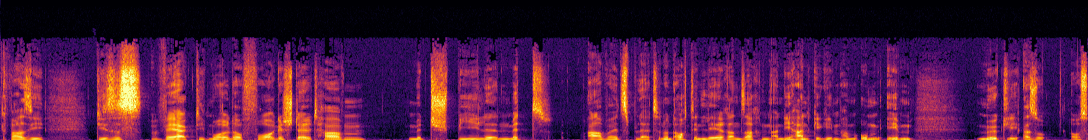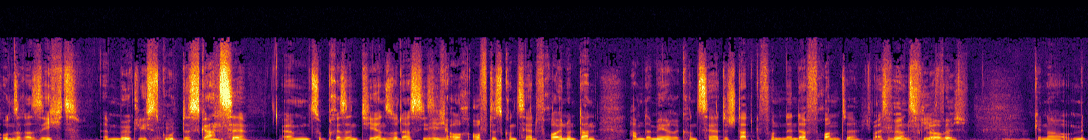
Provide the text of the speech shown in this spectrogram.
quasi dieses Werk, die Moldau, vorgestellt haben, mit Spielen, mit Arbeitsblättern und auch den Lehrern Sachen an die Hand gegeben haben, um eben möglich, also aus unserer Sicht, äh, möglichst gut das Ganze ähm, zu präsentieren, sodass sie sich Mhm. auch auf das Konzert freuen. Und dann haben da mehrere Konzerte stattgefunden in der Fronte. Ich weiß nicht, Fünf, vier, glaube ich. Mhm. Genau, mit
